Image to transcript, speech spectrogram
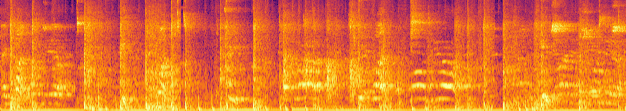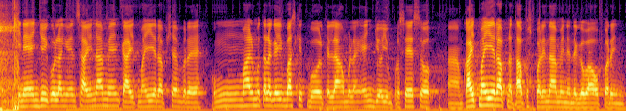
Next one! Next one! Ine-enjoy ko lang yung ensayo namin kahit mahirap syempre. Kung mahal mo talaga yung basketball, kailangan mo lang enjoy yung proseso. Um, kahit mahirap, natapos pa rin namin and nagawa ko pa rin.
